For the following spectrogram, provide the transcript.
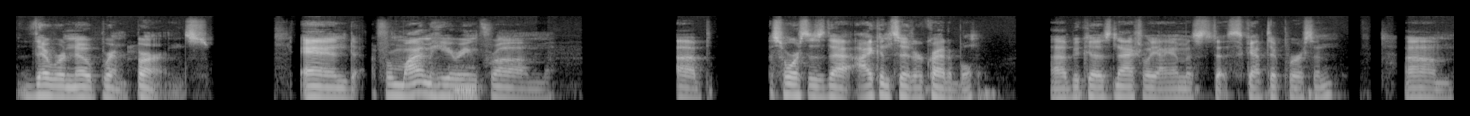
there were no Brent Burns. And from what I'm hearing from uh, sources that I consider credible, uh, because naturally I am a skeptic person, um,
